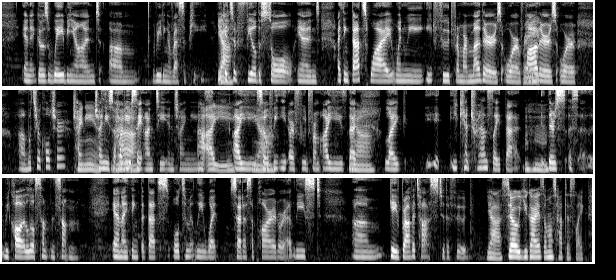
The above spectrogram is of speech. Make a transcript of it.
And it goes way beyond um, reading a recipe. You Yeah. get to feel the soul. And I think that's why when we eat food from our mothers or fathers or um, what's your culture? Chinese. Chinese. So how do you say auntie in Chinese? Uh, ayi. Ayi. So if we eat our food from ayis, that Yeah. like y you can't translate that. Mm-hmm. There's a we call it a little something something, and I think that that's ultimately what set us apart, or at least um, gave gravitas to the food. Yeah. So you guys almost had this like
